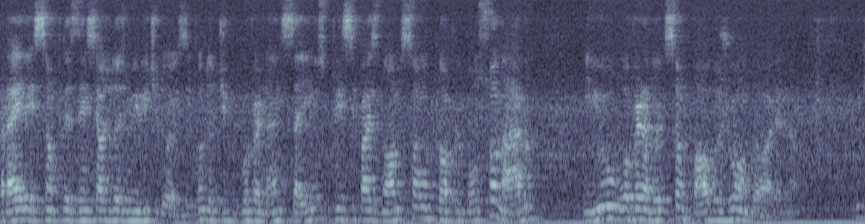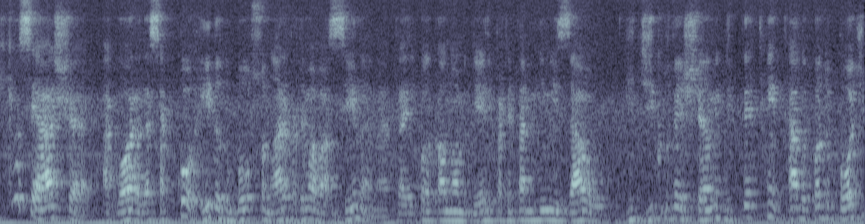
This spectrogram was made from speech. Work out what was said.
para a eleição presidencial de 2022. E quando eu digo governantes, aí os principais nomes são o próprio Bolsonaro e o governador de São Paulo, João Dória. Né? O que, que, você acha agora dessa corrida do Bolsonaro para ter uma vacina, né? para ele colocar o nome dele, para tentar minimizar o ridículo vexame de ter tentado quanto pôde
